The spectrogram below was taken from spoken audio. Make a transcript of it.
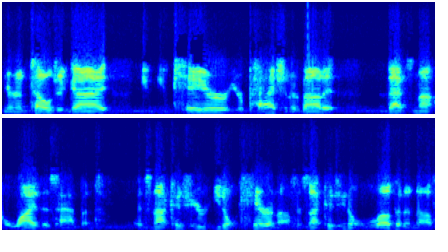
You're an intelligent guy you, you care, you're passionate about it. That's not why this happened. It's not because you you don't care enough. It's not because you don't love it enough.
